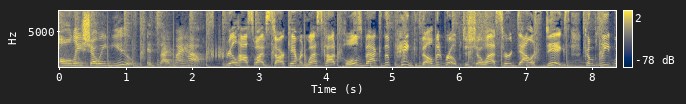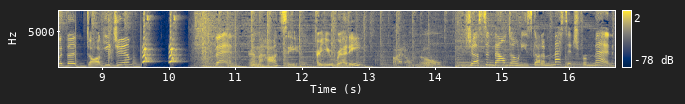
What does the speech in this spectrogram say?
only showing you inside my house. Real Housewives star Kameron Westcott pulls back the pink velvet rope to show us her Dallas digs, complete with a doggy gym. Then, You're in the hot seat. Are you ready? I don't know. Justin Baldoni's got a message for men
